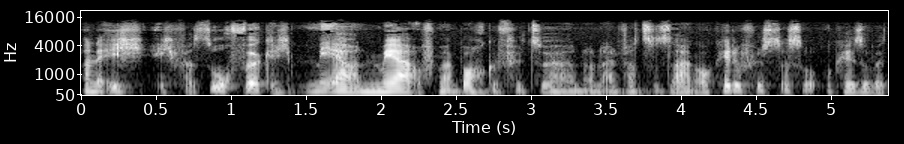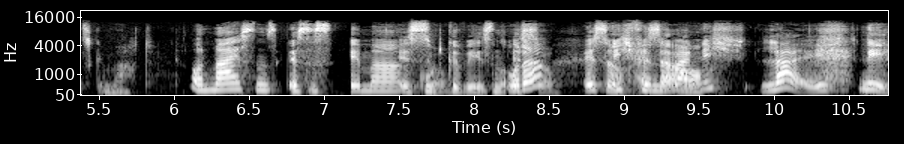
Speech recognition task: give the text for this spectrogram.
Und ich, ich versuche wirklich mehr und mehr auf mein Bauchgefühl zu hören und einfach zu sagen, okay, du fühlst das so, okay, so wird's gemacht. Und meistens ist es immer Ist gut so. gewesen, oder? Ist so. Ist so. Ich finde ist aber auch. nicht leicht, Nee.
